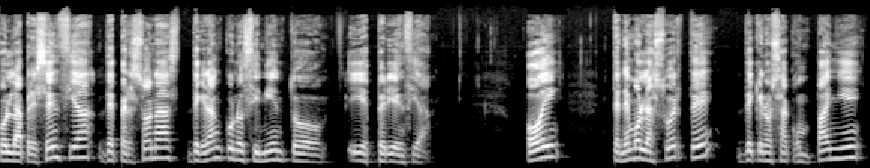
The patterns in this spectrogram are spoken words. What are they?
con la presencia de personas de gran conocimiento y experiencia. Hoy tenemos la suerte de que nos acompañe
